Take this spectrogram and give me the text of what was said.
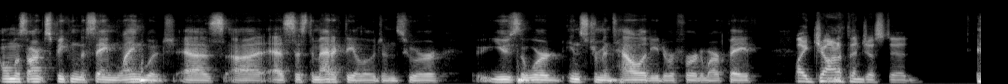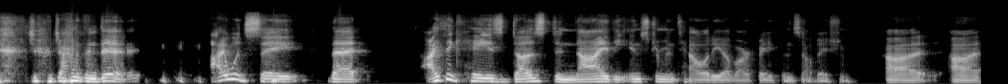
almost aren't speaking the same language as uh, as systematic theologians who are use the word instrumentality to refer to our faith. Like jonathan just did. Jonathan did. I would say that i think Hays does deny the instrumentality of our faith and salvation. Uh, uh,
